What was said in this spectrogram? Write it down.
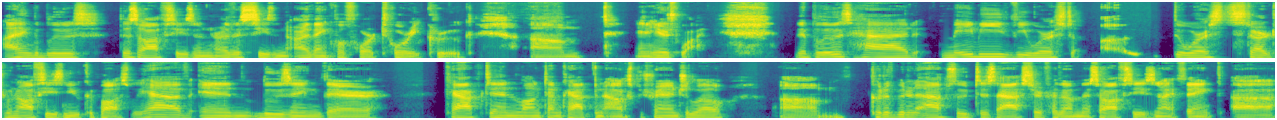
I think the Blues this offseason or this season are thankful for Torey Krug. Um, and here's why. The Blues had maybe the worst uh, the worst start to an offseason you could possibly have in losing their captain, longtime captain Alex Pietrangelo. Um, could have been an absolute disaster for them this offseason, I think. Uh,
